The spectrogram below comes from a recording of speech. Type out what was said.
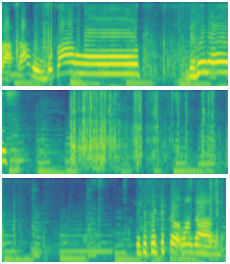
Rasa rumput laut. Gini guys. Dikit-dikit kalau makan.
